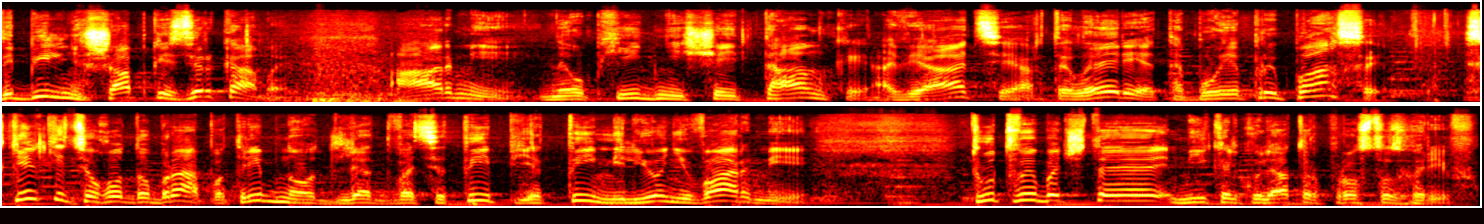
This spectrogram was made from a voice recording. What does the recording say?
дебільні шапки з зірками. Армії необхідні ще й танки, авіація, артилерія та боєприпаси. Скільки цього добра потрібно для 25 мільйонів армії? Тут, вибачте, мій калькулятор просто згорів.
